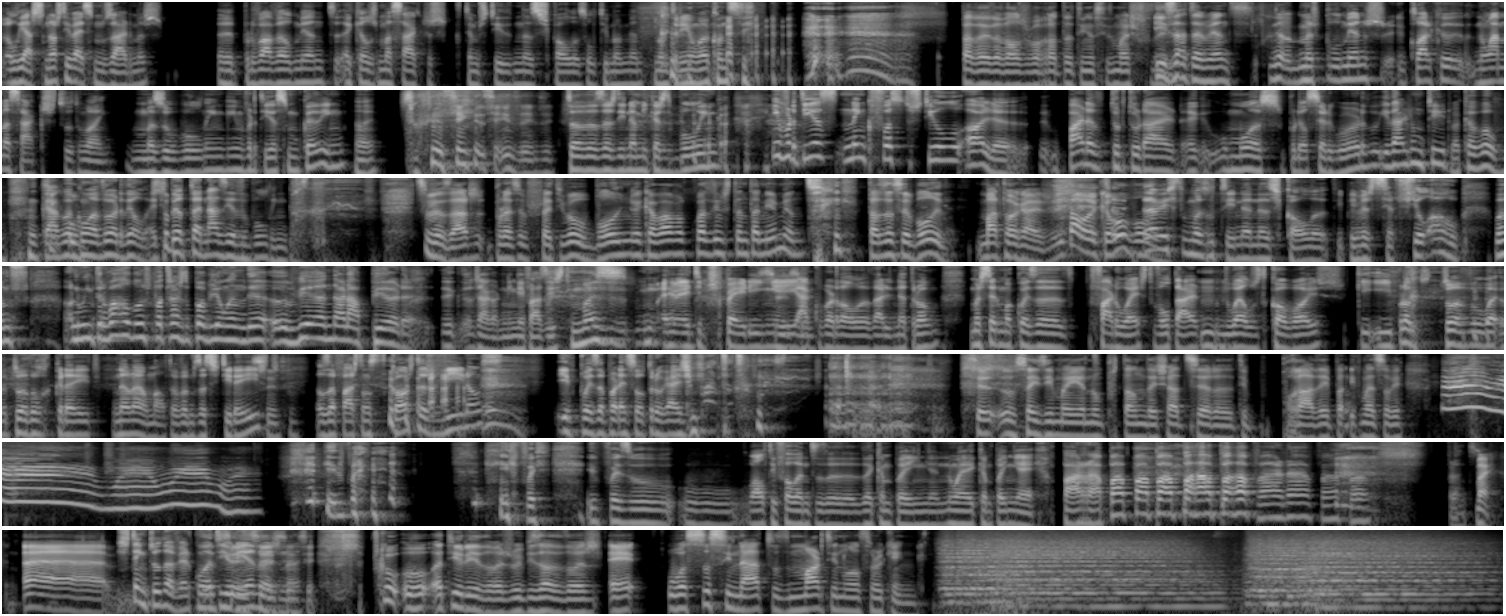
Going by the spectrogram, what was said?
Aliás, se nós tivéssemos armas, eh, provavelmente aqueles massacres que temos tido nas escolas ultimamente não teriam acontecido. Padeira de Alves Barrota tinha sido mais fodida. Exatamente. Não, mas pelo menos, claro que não há massacres, tudo bem. Mas o bullying invertia-se um bocadinho, não é? sim, sim, sim, sim. Todas as dinâmicas de bullying invertia-se, nem que fosse do estilo: olha, para de torturar eh, o moço por ele ser gordo e dar-lhe um tiro, acabou. Acaba o- com a dor dele. É Se- tipo eutanásia de bullying. Se vezares, por essa perspectiva, o bullying acabava quase instantaneamente. Estás a ser bullied, mata o gajo. E tal, acabou o Já bullying. viste uma rotina na escola, tipo, em vez de ser estilo, oh, vamos no intervalo, vamos para trás do pavilhão B andar à pera. Já agora ninguém faz isto, mas é, é tipo espeirinha Sim, e sim. à cobardola dar-lhe na tromba. Mas ser uma coisa faroeste, voltar, Uhum. duelos de cowboys que- e pronto, todo, o- todo o recreio. tipo, Não, não, malta, vamos assistir a isto. Sim, sim. Eles afastam-se de costas, viram-se e depois aparece outro gajo e mata tudo. Ser- o 6 e meia no portão deixar de ser tipo porrada e, e começa a ouvir. E depois, e depois, e depois o, o, o altifalante da, da campainha não é a campainha, é para pa pa pa pa pa para pa pa. Pronto. Bem, eh, Isto tem tudo a ver com a teoria sim, de hoje, sim, não é? sim, sim. Porque o- a teoria de hoje, o episódio de hoje, é o assassinato de Martin Luther King.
